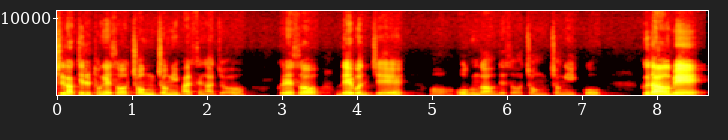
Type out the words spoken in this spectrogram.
칠각지를 통해서 정정이 발생하죠. 그래서 네 번째 어, 오근 가운데서 정정이 있고 그 다음에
